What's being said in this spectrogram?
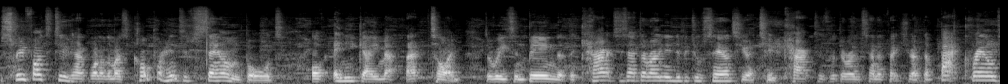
Street Fighter 2 had one of the most comprehensive soundboards of any game at that time. The reason being that the characters had their own individual sounds, you had two characters with their own sound effects, you had the background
